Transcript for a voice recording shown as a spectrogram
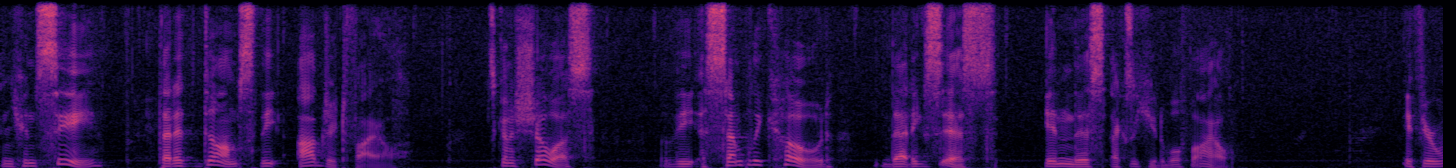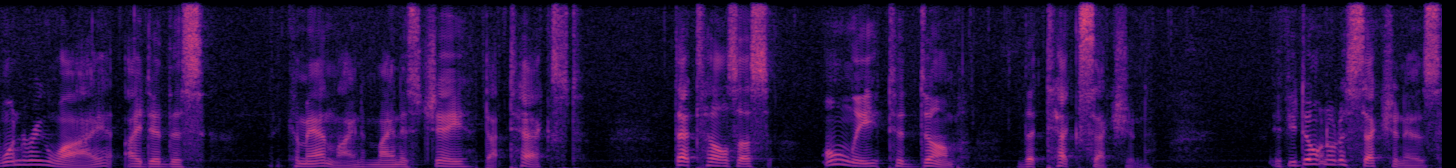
And you can see that it dumps the object file. It's going to show us the assembly code that exists in this executable file. If you're wondering why I did this command line minus j dot text, that tells us only to dump the text section. If you don't know what a section is,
